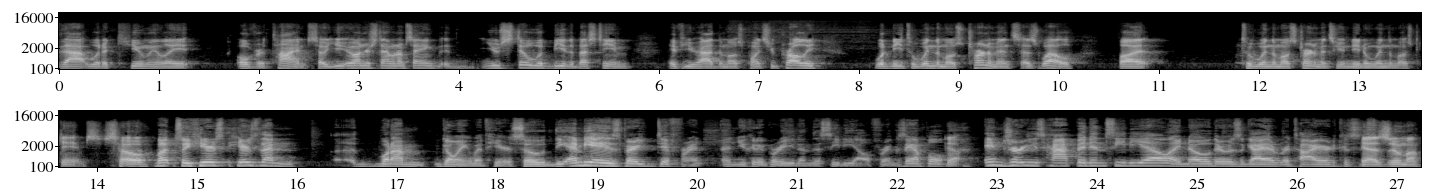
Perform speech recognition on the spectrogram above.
that would accumulate over time. So you understand what I'm saying? You still would be the best team if you had the most points. You probably would need to win the most tournaments as well, but to win the most tournaments, you need to win the most games. So, but so here's here's then uh, what I'm going with here. So the NBA is very different, and you could agree than the CDL. For example, yeah. injuries happen in CDL. I know there was a guy that retired because yeah, Zooma.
